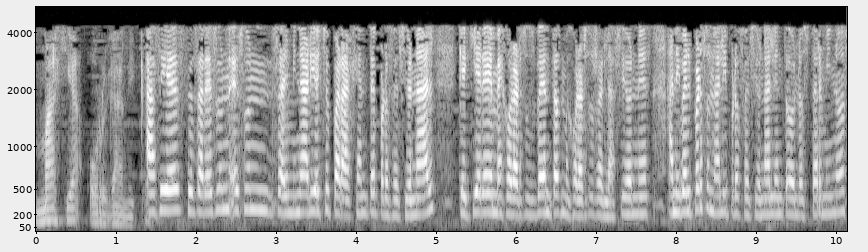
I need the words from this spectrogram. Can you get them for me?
Magia Orgánica. Así es, César, es un, es un seminario hecho para gente profesional que quiere mejorar sus ventas, mejorar sus relaciones a nivel personal y profesional en todos los términos,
